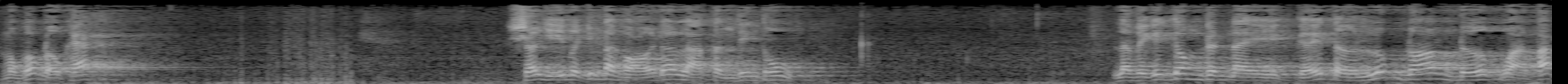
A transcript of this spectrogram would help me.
Một góc độ khác. Sở dĩ mà chúng ta gọi đó là tình thiên thu. Là vì cái công trình này kể từ lúc nó được hoàn tất,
